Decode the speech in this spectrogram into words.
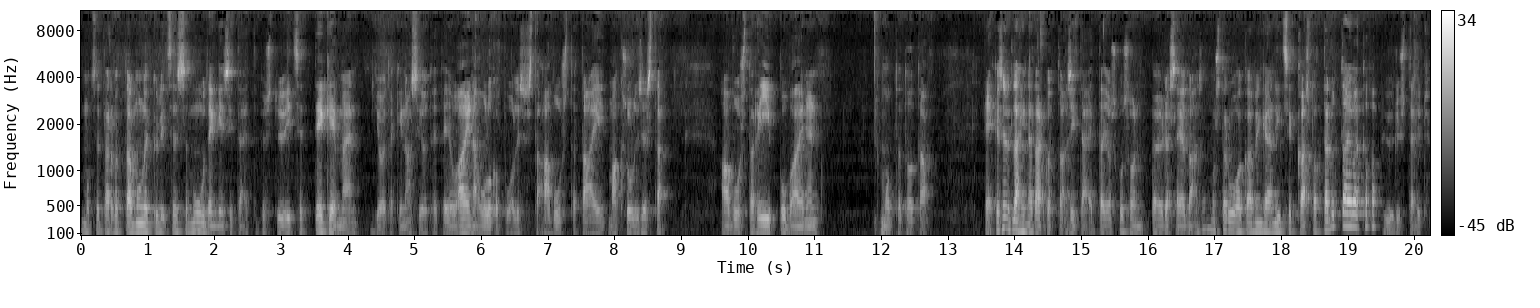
Mutta se tarkoittaa mulle kyllä itse asiassa muutenkin sitä, että pystyy itse tekemään joitakin asioita, että ei ole aina ulkopuolisesta avusta tai maksullisesta avusta riippuvainen. Mutta tota, ehkä se nyt lähinnä tarkoittaa sitä, että joskus on pöydässä jotain semmoista ruokaa, minkä on itse kasvattanut tai vaikkapa pyydystänyt.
